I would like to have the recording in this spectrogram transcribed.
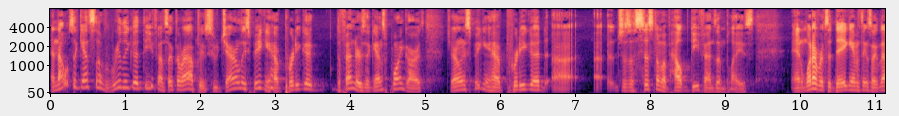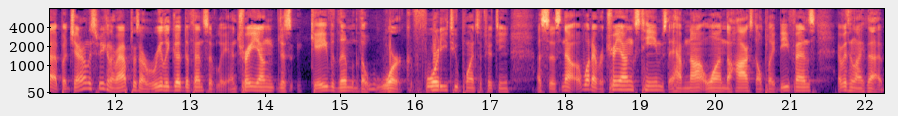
And that was against a really good defense like the Raptors, who generally speaking have pretty good defenders against point guards. Generally speaking, have pretty good, uh, uh, just a system of help defense in place. And whatever, it's a day game and things like that. But generally speaking, the Raptors are really good defensively. And Trae Young just gave them the work 42 points and 15 assists. Now, whatever, Trae Young's teams, they have not won. The Hawks don't play defense, everything like that.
